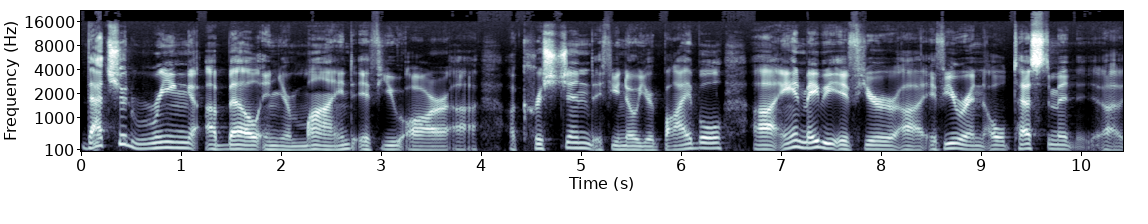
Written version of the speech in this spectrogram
that should ring a bell in your mind if you are uh, a Christian, if you know your Bible, uh, and maybe if you're uh, if you're an Old Testament uh,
